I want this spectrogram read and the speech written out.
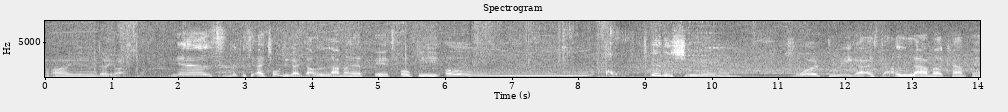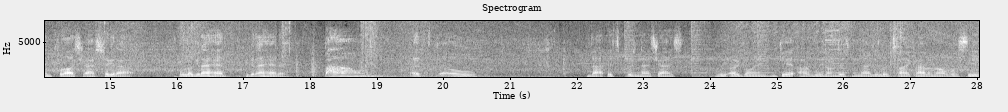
Where are you? There you are. Yes! Look at see. I told you guys that llama head. It's OP. Oh! Finish him! 4-3 guys. That llama come in clutch guys. Check it out. Look at that head. Look at that head. Boom! Let's go. That is pretty nice guys. We are going to get our win on this one guys. It looks like. I don't know. We'll see.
